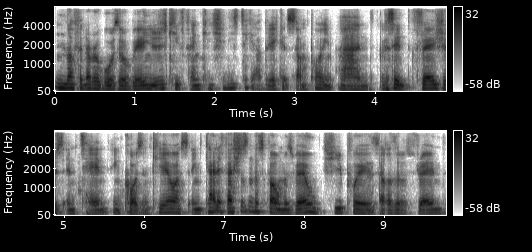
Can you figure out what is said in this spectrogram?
Nothing ever goes her way, and you just keep thinking she needs to get a break at some point. And like I said, Fred's just intent in causing chaos. And Carrie Fisher's in this film as well. She plays Elizabeth's friend,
